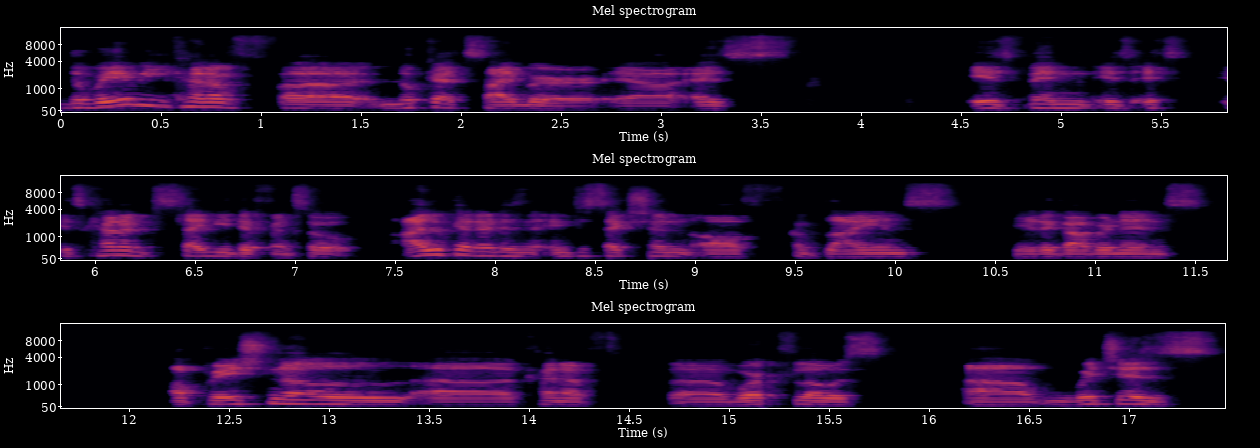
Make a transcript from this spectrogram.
the way we kind of uh, look at cyber uh, is is been is it's it's kind of slightly different. So I look at it as an intersection of compliance, data governance, operational uh, kind of uh, workflows, uh, which is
